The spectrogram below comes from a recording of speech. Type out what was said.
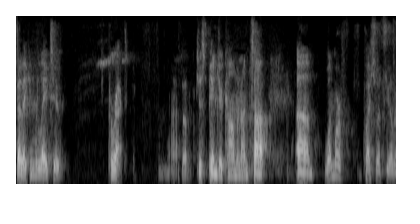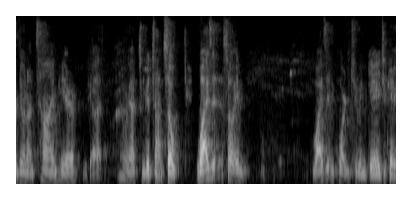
that they can relate to. Correct. Uh, just pinned your comment on top. Um, one more question. Let's see what we're doing on time here. We got oh, we got some good time. So why is it so? In, why is it important to engage? Okay,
